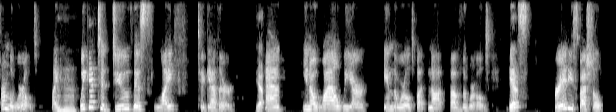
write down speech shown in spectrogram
from the world. Like Mhm. we get to do this life together. Yeah. And, you know, while we are in the world but not of the world, Yeah. it's pretty special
